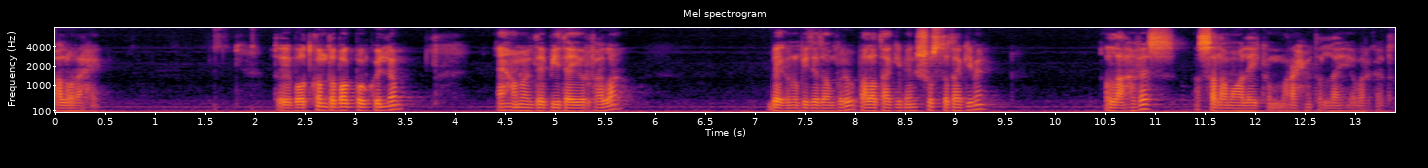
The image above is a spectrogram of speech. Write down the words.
ভালো রাখে তো এই বোধক্ষণ বক বক করলাম। এখন হইলে বিদায়র ফালা বেগুন দম করেও ভালো থাকিবেন, সুস্থ থাকিবেন। আল্লাহ হাফেজ। আসসালামু আলাইকুম রহমতুল্লাহ বারকাতু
